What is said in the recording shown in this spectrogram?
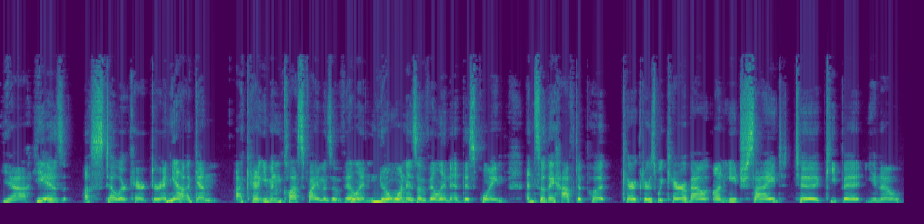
Yeah, he is a stellar character. And yeah, again, I can't even classify him as a villain. No one is a villain at this point. And so they have to put characters we care about on each side to keep it, you know,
